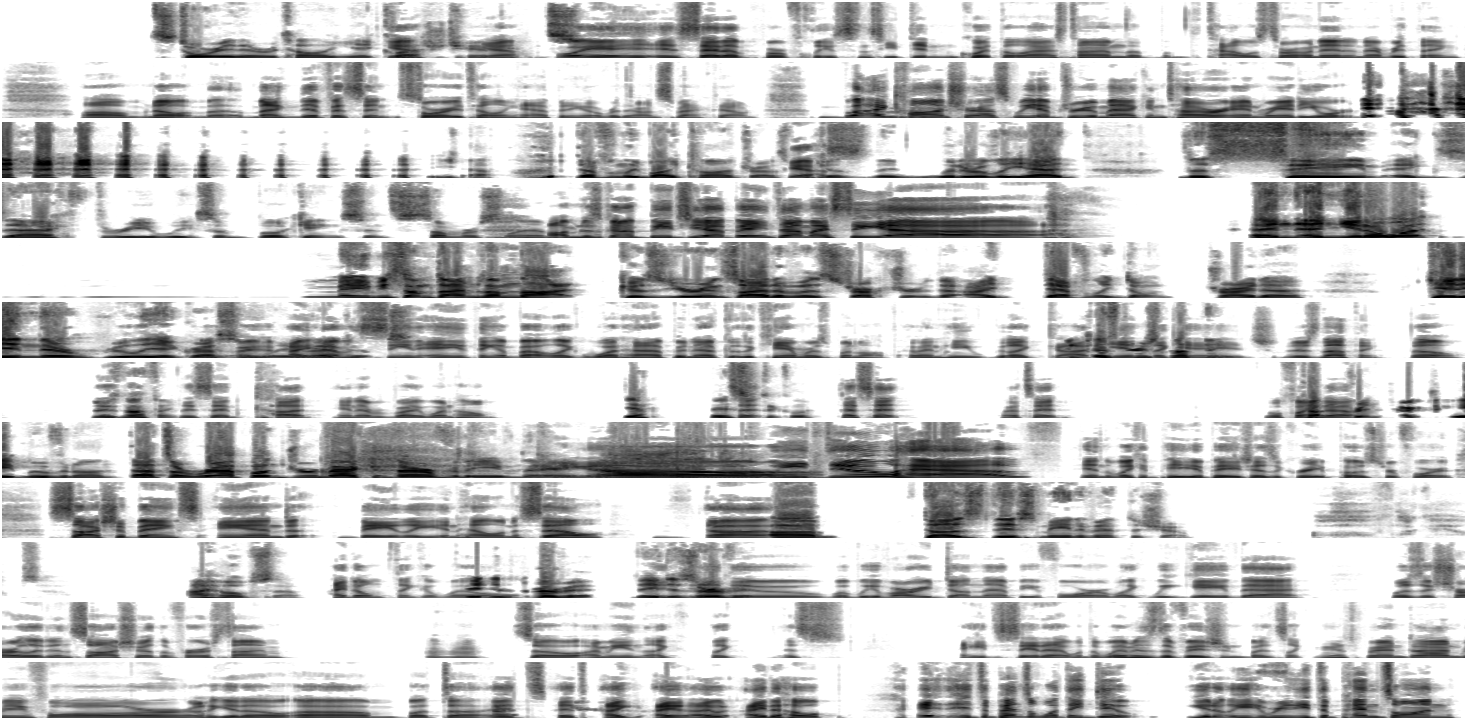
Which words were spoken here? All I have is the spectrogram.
story they were telling at Clash of Champions. Yeah. Well, yeah, it, it's set up perfectly since he didn't quit the last time. The, the towel was thrown in and everything. Um, no, ma- magnificent storytelling happening over there on SmackDown. By Mhm. contrast, we have Drew McIntyre and Randy Orton. yeah, definitely by contrast Yes. because they've literally had the same exact three weeks of booking since SummerSlam. I'm just gonna beat you up anytime I see ya. and and you know what? Maybe sometimes I'm not because you're inside of a structure that I definitely don't try to get in there really I, aggressively. I and haven't just- seen anything about like what happened after the cameras went off. I mean, he like got Because in the nothing. cage. There's nothing. No, There's nothing. They said cut, and everybody went home. Yeah, basically, That's it. That's it. We'll find Cut, out. print, check the gate. Moving on. That's a wrap on Drew McIntyre for the evening. There you go. Ah! We do have, and the Wikipedia page has a great poster for it. Sasha Banks and Bayley in Hell in a Cell. Uh, Um, does this main event the show? oh fuck, I hope so. I hope so. I don't think it will. They deserve it. They, deserve it. do. But we've already done that before. Like we gave that. Was it Charlotte and Sasha the first time? Mhm. So I mean, like, like it's. I hate to say that with the women's division, but it's like it's been done before, you know. Um, but uh, it's it's I I I- I'd hope It, it depends on what they do. You know, it, it depends on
